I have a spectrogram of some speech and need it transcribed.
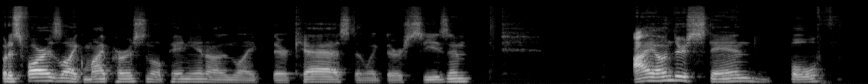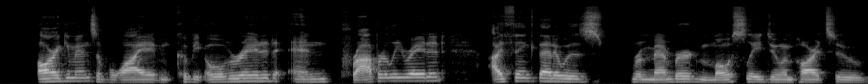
But as far as like my personal opinion on like their cast and like their season i understand both arguments of why it could be overrated and properly rated. I think that it was remembered mostly due in part to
